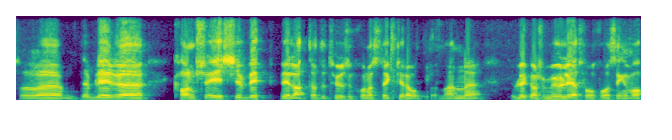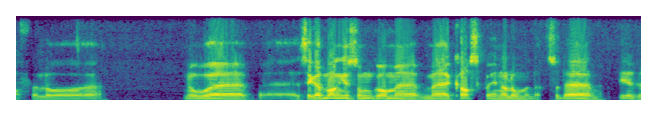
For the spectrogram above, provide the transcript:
Så uh, det blir uh, kanskje ikke VIP-billetter til 1000 kroner stykket der oppe, men uh, det blir kanskje mulighet for å få seg en vaffel og noe Sikkert mange som går med, med karsk på innerlommen der. Så det blir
